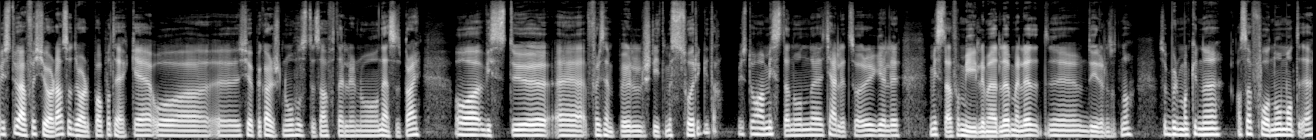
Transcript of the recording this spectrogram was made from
Hvis du er forkjøla, så drar du på apoteket og uh, kjøper kanskje noe hostesaft eller noe nesespray. Og hvis du uh, f.eks. sliter med sorg, da. Hvis du har mista noen eh, kjærlighetssorg eller mista et familiemedlem eller uh, dyr eller noe sånt noe, så burde man kunne altså, få noe mot det,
